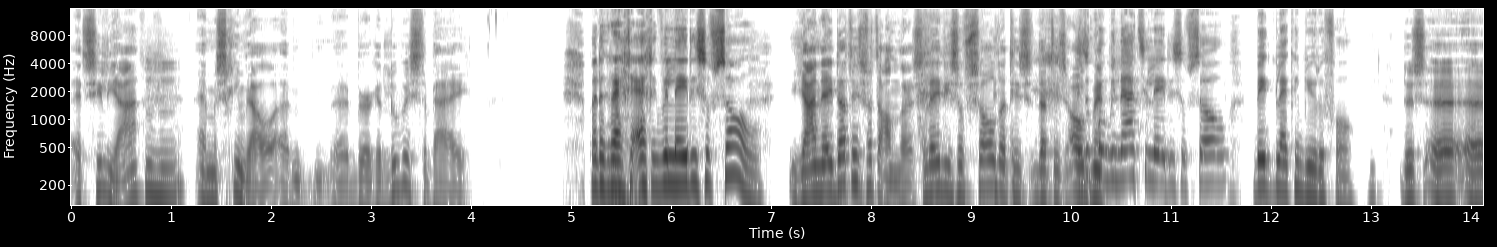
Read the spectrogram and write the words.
Edcilia. Mhm. En misschien wel eh, Birgit Lewis erbij. Maar dan krijg je eigenlijk weer Ladies of Soul. Ja, nee, dat is wat anders. Ladies of Soul, dat is, dat is Dus ook met. combinatie Ladies of Soul, Big Black and Beautiful. Dus eh,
